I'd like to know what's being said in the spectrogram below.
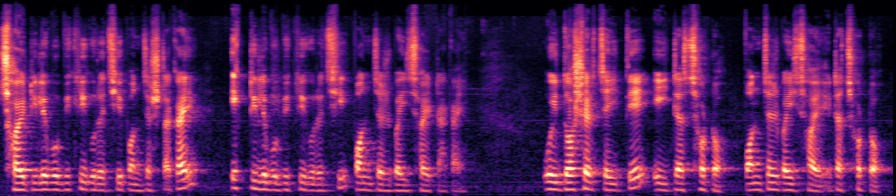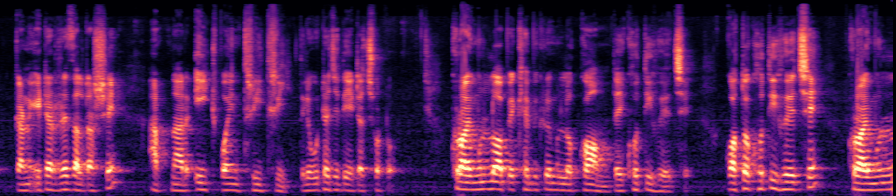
ছয়টি লেবু বিক্রি করেছি পঞ্চাশ টাকায়। একটি লেবু বিক্রি করেছি পঞ্চাশ বাই ছয় টাকায়। ওই দশের চাইতে এইটা ছোট, পঞ্চাশ বাই ছয়, এটা ছোট, কারণ এটার রেজাল্ট আসে আপনার এইট পয়েন্ট থ্রি থ্রি তাহলে ওটা যদি এটা ছোট। ক্রয় মূল্য অপেক্ষা বিক্রয় মূল্য কম, তাই ক্ষতি হয়েছে। কত ক্ষতি হয়েছে? ক্রয় মূল্য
